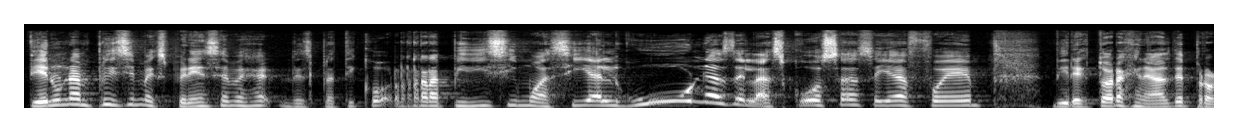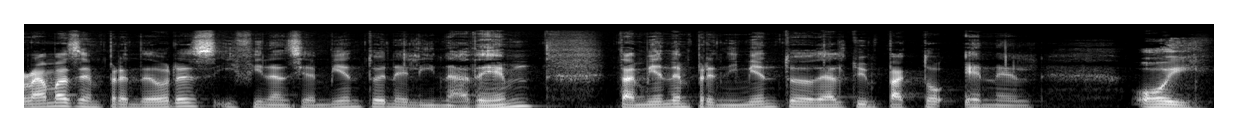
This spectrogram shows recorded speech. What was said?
tiene una amplísima experiencia, les platico rapidísimo así algunas de las cosas. Ella fue directora general de programas de emprendedores y financiamiento en el INADEM, también de emprendimiento de alto impacto en el hoy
